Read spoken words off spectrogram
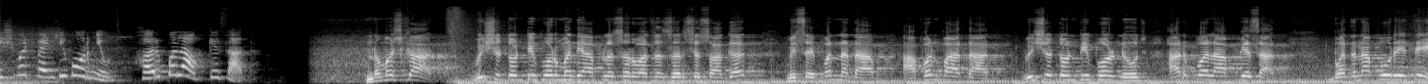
विश्व 24 न्यूज हर्पल आपके साथ. नमस्कार. विश्व ट्वेंटी फोरमध्ये आपलं सर्वांचं सहर्ष स्वागत. मी सैपन नदाब. आपण पाहतात विश्व ट्वेंटी फोर न्यूज हरपल आपके साथ. बदनापूर येथे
